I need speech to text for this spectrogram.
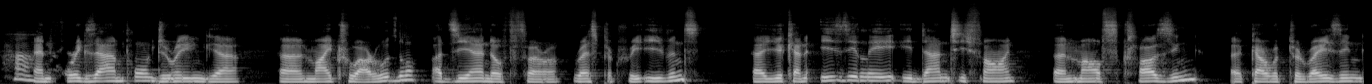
Huh. And for example, during uh, uh, microarousal at the end of uh, respiratory events, uh, you can easily identify a mouth closing, uh, characterizing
